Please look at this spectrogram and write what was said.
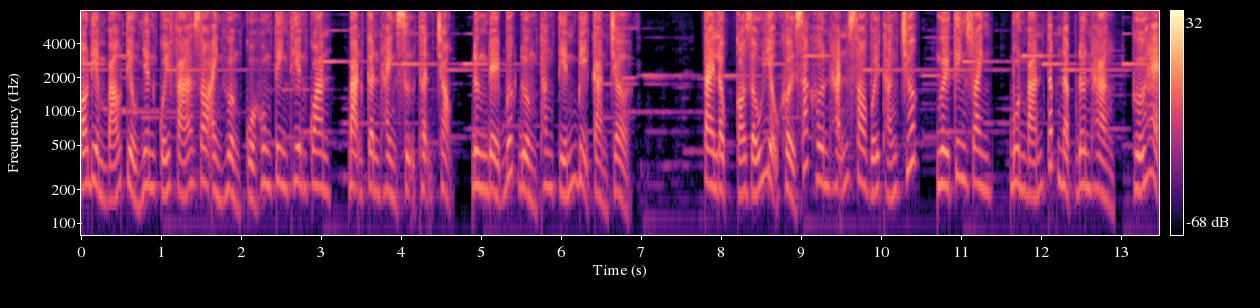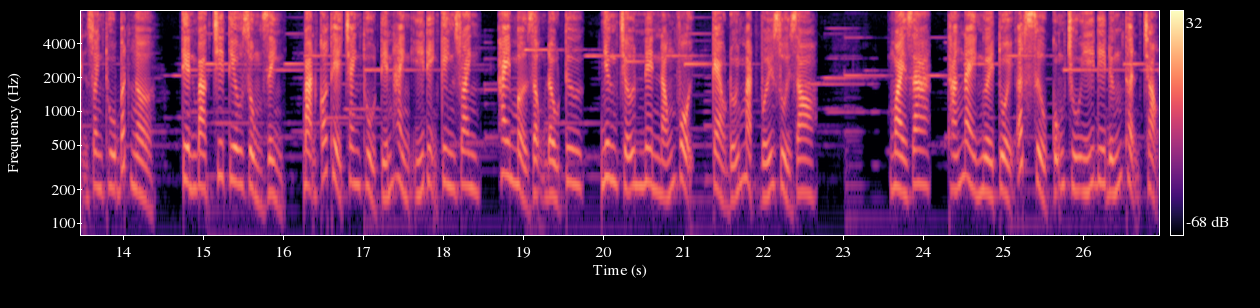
có điểm báo tiểu nhân quấy phá do ảnh hưởng của hung tinh thiên quan, bạn cần hành sự thận trọng, đừng để bước đường thăng tiến bị cản trở. Tài lộc có dấu hiệu khởi sắc hơn hẳn so với tháng trước, người kinh doanh, buôn bán tấp nập đơn hàng, hứa hẹn doanh thu bất ngờ, tiền bạc chi tiêu dùng rỉnh, bạn có thể tranh thủ tiến hành ý định kinh doanh hay mở rộng đầu tư, nhưng chớ nên nóng vội, kẻo đối mặt với rủi ro. Ngoài ra, tháng này người tuổi Ất Sửu cũng chú ý đi đứng thận trọng,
